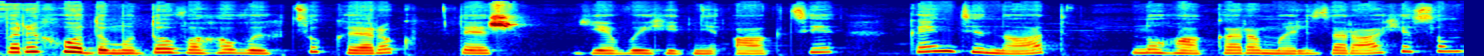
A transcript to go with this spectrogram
Переходимо до вагових цукерок. Теж є вигідні акції. Кендінат, нога карамель з арахісом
